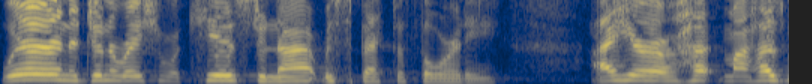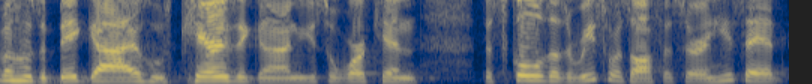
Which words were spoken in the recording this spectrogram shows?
We're in a generation where kids do not respect authority. I hear my husband, who's a big guy who carries a gun, used to work in the schools as a resource officer, and he said,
